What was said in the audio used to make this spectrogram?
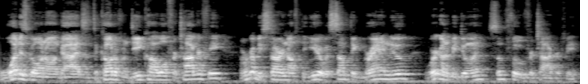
What is going on guys? It's Dakota from D Caldwell Photography and we're going to be starting off the year with something brand new. We're going to be doing some food photography.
